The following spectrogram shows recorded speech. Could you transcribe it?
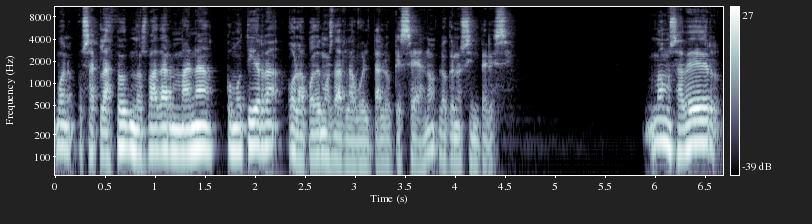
bueno, pues Aclazot nos va a dar mana como tierra o la podemos dar la vuelta, lo que sea, ¿no? Lo que nos interese. Vamos a ver...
